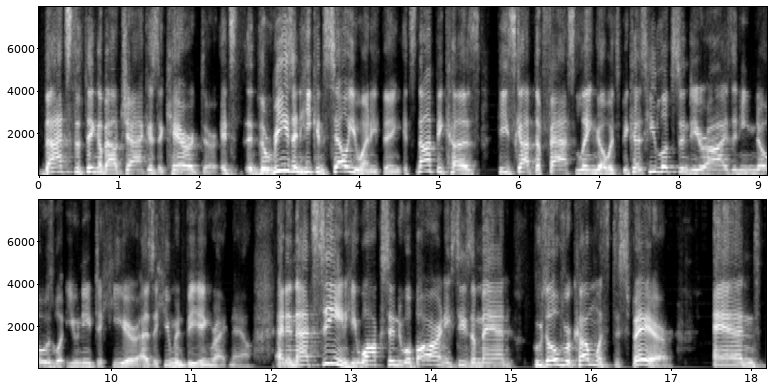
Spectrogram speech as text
that's the thing about Jack as a character. It's the reason he can sell you anything. It's not because he's got the fast lingo. It's because he looks into your eyes and he knows what you need to hear as a human being right now. And in that scene, he walks into a bar and he sees a man who's overcome with despair. And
